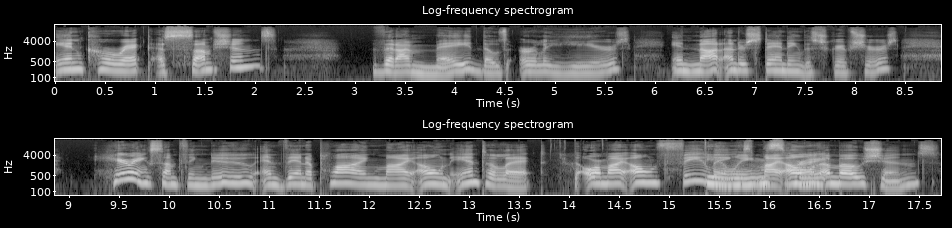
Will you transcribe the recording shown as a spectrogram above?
incorrect assumptions that I made those early years in not understanding the scriptures? hearing something new and then applying my own intellect or my own feelings, Feelings, my own emotions,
